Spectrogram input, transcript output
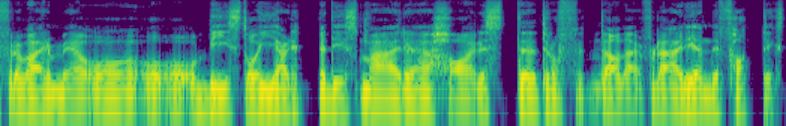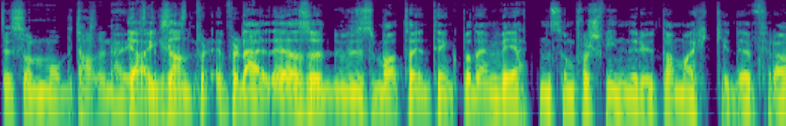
for å være med og, og, og bistå og hjelpe de som er eh, hardest truffet av det. For det er igjen de fattigste som må betale den høyeste Ja, ikke sant? For, for er, altså, hvis du bare tenker på den hveten som forsvinner ut av markedet fra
